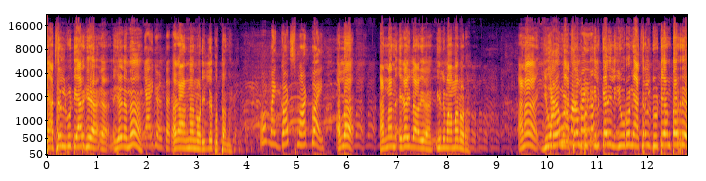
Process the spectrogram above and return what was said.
ನ್ಯಾಚುರಲ್ ಬ್ಯೂಟಿ ಯಾರಿಗೆ ಹೇಳಣ್ಣ? ಯಾರಿಗೆ ಹೇಳ್ತಾರೆ? ಆಗ ಅಣ್ಣ ನೋಡಿ ಇಲ್ಲೇ ಕೂತಾನ. ಓ ಮೈ ಗಾಡ್ ಸ್ಮಾರ್ಟ್ ಬಾಯ್ ಅಲ್ಲ ಅಣ್ಣ ಈಗ ಇಲ್ಲ ಇಲ್ಲಿ ಮಾಮ ನೋಡ. ಅಣ್ಣ ಇವರು ನ್ಯಾಚುರಲ್ ಬ್ಯೂಟಿ? ಇಲ್ಲಿ ಕೇಳಿಲ್ಲ ಇವರು ನ್ಯಾಚುರಲ್ ಬ್ಯೂಟಿ ಅಂತಾರ್ರಿ.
